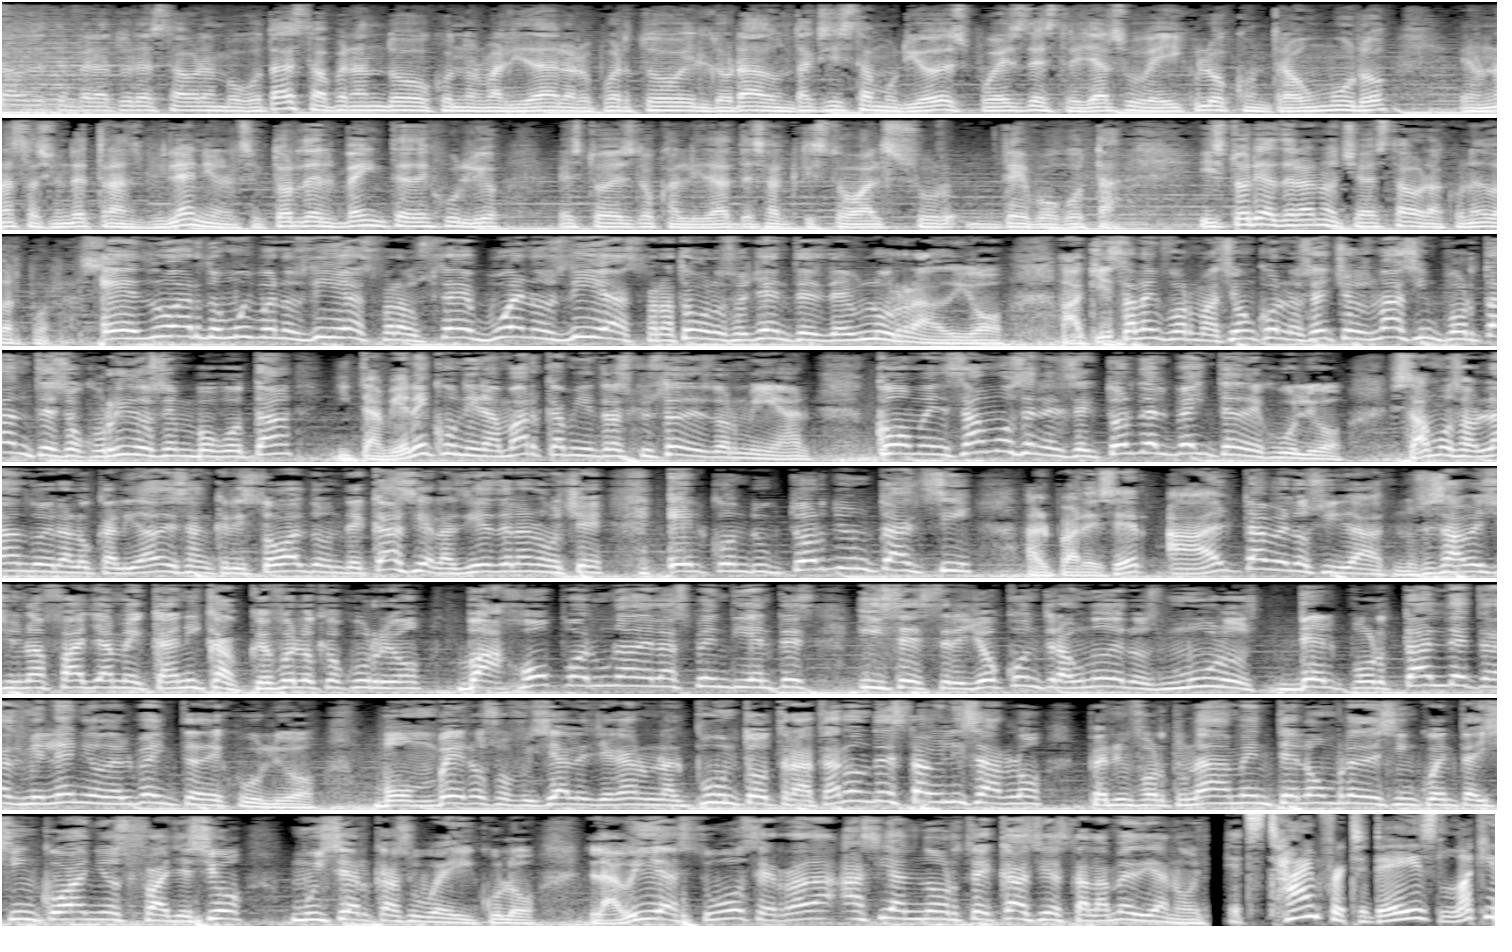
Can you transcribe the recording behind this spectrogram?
9 grados de temperatura hasta ahora en Bogotá. Está operando con normalidad el aeropuerto El Dorado. Un taxista murió después de estrellar su vehículo contra un muro en una estación de Transmilenio en el sector del 20 de julio. Esto es localidad de San Cristóbal, sur de Bogotá. Historias de la noche a esta hora con Eduard Porras. Eduardo, muy buenos días para usted, buenos días para todos los oyentes de Blue Radio. Aquí está la información con los hechos más importantes ocurridos en Bogotá y también en Cundinamarca mientras que ustedes dormían. Comenzamos en el sector del 20 de julio. Estamos hablando de la localidad de San Cristóbal donde casi a las 10 de la noche el conductor de un taxi, al parecer a alta velocidad, no se sabe si una falla mecánica o qué fue lo que ocurrió, bajó por una de las pendientes y se estrelló contra uno de los muros del portal de Transmilenio del 20 de julio. Bomberos oficiales llegaron al punto, trataron de estabilizarlo, pero infortunadamente el hombre de 55 años falleció muy cerca a su vehículo. La vía estuvo cerrada hacia el norte casi hasta la medianoche. It's time for today's Lucky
